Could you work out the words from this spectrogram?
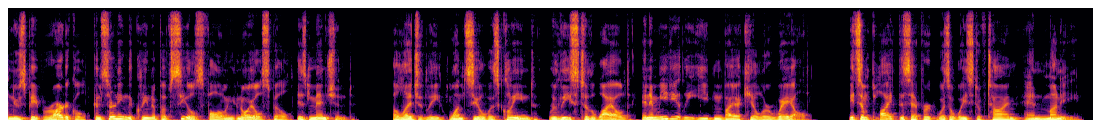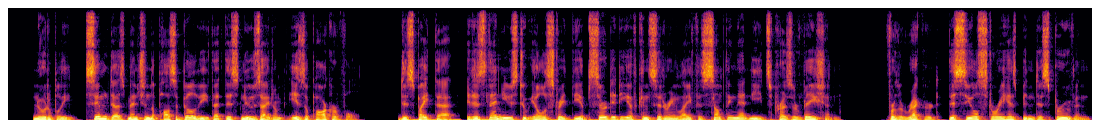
newspaper article concerning the cleanup of seals following an oil spill is mentioned. Allegedly, one seal was cleaned, released to the wild, and immediately eaten by a killer whale. It's implied this effort was a waste of time and money. Notably, Sim does mention the possibility that this news item is apocryphal. Despite that, it is then used to illustrate the absurdity of considering life as something that needs preservation. For the record, this seal story has been disproven.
